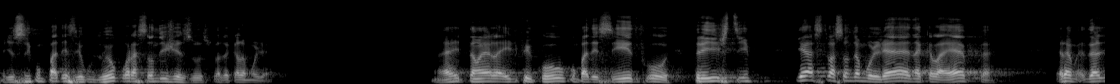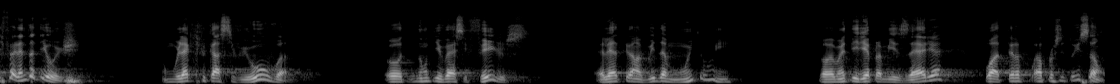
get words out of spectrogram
Jesus se compadeceu, doeu o coração de Jesus para aquela mulher. Né? Então ela, ele ficou compadecido, ficou triste. E a situação da mulher naquela época era, era diferente da de hoje. Uma mulher que ficasse viúva, ou não tivesse filhos, ela ia ter uma vida muito ruim. Provavelmente iria para a miséria ou até a prostituição.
